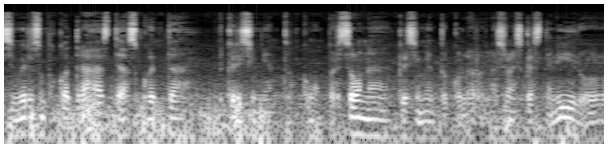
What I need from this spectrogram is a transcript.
Si miras un poco atrás, te das cuenta del crecimiento como persona, crecimiento con las relaciones que has tenido,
